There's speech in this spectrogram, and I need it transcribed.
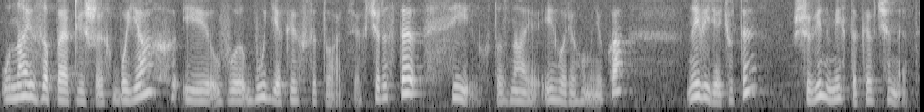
у найзапекліших боях і в будь-яких ситуаціях. Через те всі, хто знає Ігоря Гоменюка, не вірять у те, що він міг таке вчинити.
